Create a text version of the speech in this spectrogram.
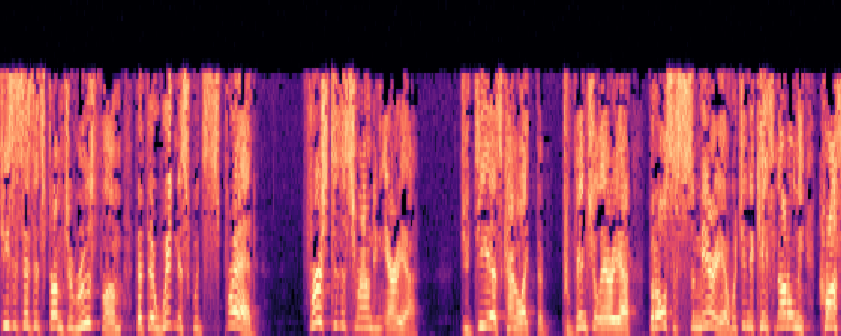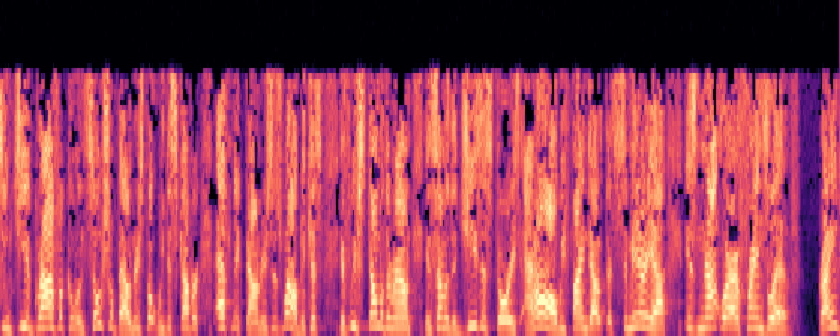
Jesus says it's from Jerusalem that their witness would spread, first to the surrounding area. Judea is kind of like the provincial area, but also Samaria, which indicates not only crossing geographical and social boundaries, but we discover ethnic boundaries as well. Because if we've stumbled around in some of the Jesus stories at all, we find out that Samaria is not where our friends live, right?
